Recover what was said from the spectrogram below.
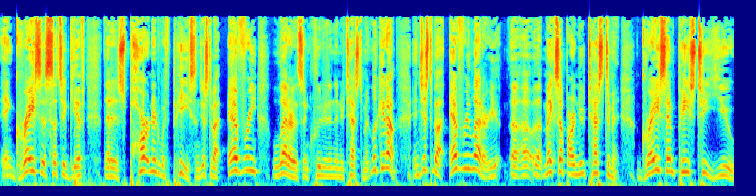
And grace is such a gift that it is partnered with peace in just about every letter that's included in the New Testament. Look it up. In just about every letter uh, uh, that makes up our New Testament, grace and peace to you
